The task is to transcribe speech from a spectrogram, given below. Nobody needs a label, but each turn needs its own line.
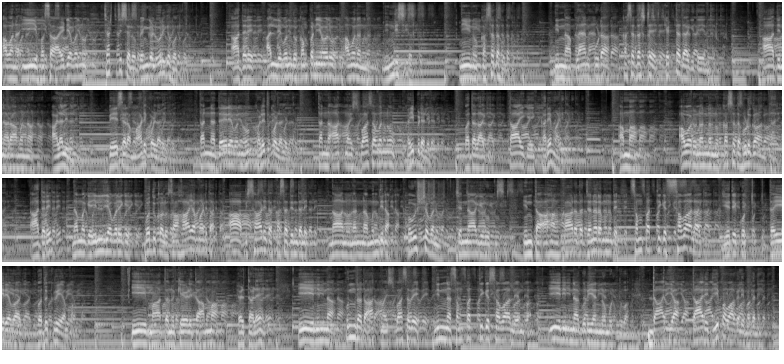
ಅವನ ಈ ಹೊಸ ಐಡಿಯಾವನ್ನು ಚರ್ಚಿಸಲು ಬೆಂಗಳೂರಿಗೆ ಹೋಗಿದ್ದರು ಆದರೆ ಅಲ್ಲಿ ಒಂದು ಕಂಪನಿಯವರು ಅವನನ್ನು ನಿಂದಿಸಿದರು. ನೀನು ಕಸದ ಹುಡುಗ. ನಿನ್ನ ಪ್ಲಾನ್ ಕೂಡ ಕಸದಷ್ಟೇ ಕೆಟ್ಟದಾಗಿದೆ ಎಂದರು. ಆ ದಿನ ರಾಮಣ್ಣ ಅಳಲಿಲ್ಲ. ಬೇಸರ ಮಾಡಿಕೊಳ್ಳಲಿಲ್ಲ. ತನ್ನ ಧೈರ್ಯವನ್ನು ಕಳೆದುಕೊಳ್ಳಲಿಲ್ಲ. ತನ್ನ ಆತ್ಮವಿಶ್ವಾಸವನ್ನು ಕೈಬಿಡಲಿಲ್ಲ. ಬದಲಾಗಿ ತಾಯಿಗೆ ಕರೆ ಮಾಡಿದ. ಅಮ್ಮ ಅವರು ನನ್ನನ್ನು ಕಸದ ಹುಡುಗ ಅಂತಾರೆ. ಆದರೆ ನಮಗೆ ಇಲ್ಲಿಯವರೆಗೆ ಬದುಕಲು ಸಹಾಯ ಮಾಡಿದ ಆ ಬಿಸಾಡಿದ ಕಸದಿಂದಲೇ ನಾನು ನನ್ನ ಮುಂದಿನ ಭವಿಷ್ಯವನ್ನು ಚೆನ್ನಾಗಿ ರೂಪಿಸಿ. ಇಂಥ ಅಹಂಕಾರದ ಜನರ ಮುಂದೆ ಸಂಪತ್ತಿಗೆ ಸವಾಲಾಗಿ ಎದೆ ಕೊಟ್ಟು ಧೈರ್ಯವಾಗಿ ಬದುಕುವೆಯಮ್ಮ. ಈ ಮಾತನ್ನು ಕೇಳಿದ ಅಮ್ಮ ಹೇಳ್ತಾಳೆ ಈ ನಿನ್ನ ಕುಂದದ ಆತ್ಮವಿಶ್ವಾಸವೇ ನಿನ್ನ ಸಂಪತ್ತಿಗೆ ಸವಾಲ್ ಎಂಬ ಈ ನಿನ್ನ ಗುರಿಯನ್ನು ಮುಟ್ಟುವ ದಾರಿಯ ದಾರಿ ದೀಪವಾಗಲಿ ಮಗನೇ.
